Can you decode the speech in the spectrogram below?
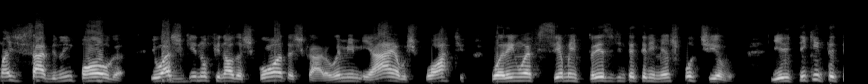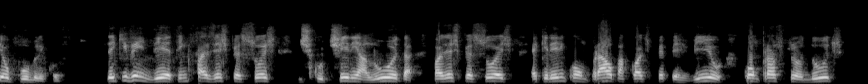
mas sabe, não empolga. Eu acho que no final das contas, cara, o MMA é o esporte, porém o UFC é uma empresa de entretenimento esportivo. E ele tem que entreter o público. Tem que vender, tem que fazer as pessoas discutirem a luta, fazer as pessoas é, quererem comprar o pacote pay-per-view, comprar os produtos.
